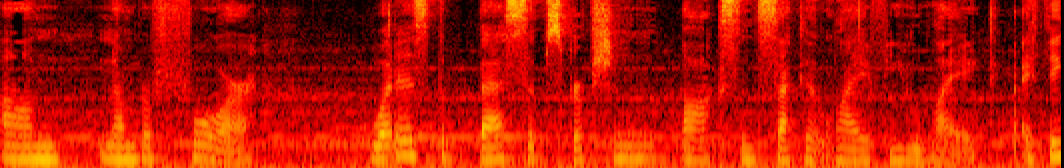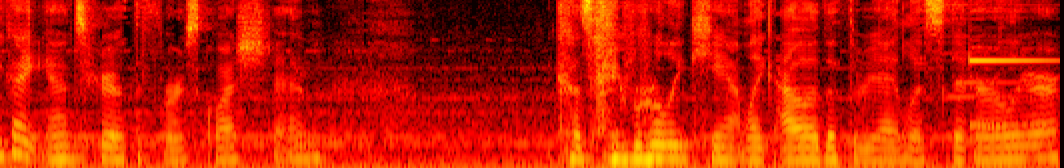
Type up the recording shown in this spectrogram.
Um, number four, what is the best subscription box in Second Life you like? I think I answered the first question because I really can't, like, out of the three I listed earlier,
